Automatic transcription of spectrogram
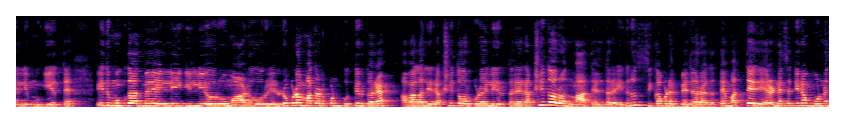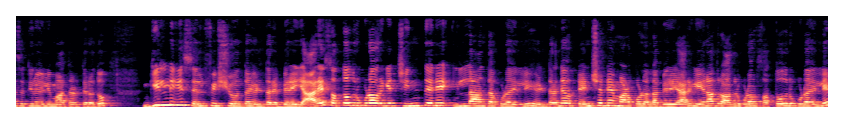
ಇಲ್ಲಿ ಮುಗಿಯುತ್ತೆ. ಇದು ಮುಗ್ದಾದ್ಮೇಲೆ ಇಲ್ಲಿ ಗಿಲ್ಲಿಯವರು ಮಾಡುವವರು ಎಲ್ಲರೂ ಕೂಡ ಮಾತಾಡ್ಕೊಂಡು ಕೂತಿರ್ತಾರೆ. ಅವಾಗ ಅಲ್ಲಿ ರಕ್ಷಿತ್ ಅವರು ಕೂಡ ಇಲ್ಲಿ ಇರ್ತಾರೆ. ರಕ್ಷಿತ್ ಅವರು ಒಂದು ಮಾತು ಹೇಳ್ತಾರೆ. ಇದ್ರೂ ಸಿಕ್ಕಾಪಡೆ ಬೇಜಾರಾಗುತ್ತೆ. ಮತ್ತೆ ಎರಡನೇ ಸತಿನೋ, ಮೂರನೇ ಸತಿನೋ ಇಲ್ಲಿ ಮಾತಾಡ್ತಿರೋದು. ಗಿಲ್ಲಿ ಸೆಲ್ಫಿಶ್ ಅಂತ ಹೇಳ್ತಾರೆ. ಬೇರೆ ಯಾರೇ ಸತ್ತೋದ್ರು ಕೂಡ ಅವರಿಗೆ ಚಿಂತೆನೇ ಇಲ್ಲ ಅಂತ ಕೂಡ ಇಲ್ಲಿ ಹೇಳ್ತಾರೆ. ಅಂದ್ರೆ ಅವ್ರು ಟೆನ್ಷನ್ನೇ ಮಾಡ್ಕೊಳ್ಳಲ್ಲ. ಬೇರೆ ಯಾರಿಗೆ ಏನಾದರೂ ಆದ್ರೂ ಕೂಡ ಅವ್ರು ಸತ್ತೋದ್ರು ಕೂಡ ಇಲ್ಲಿ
